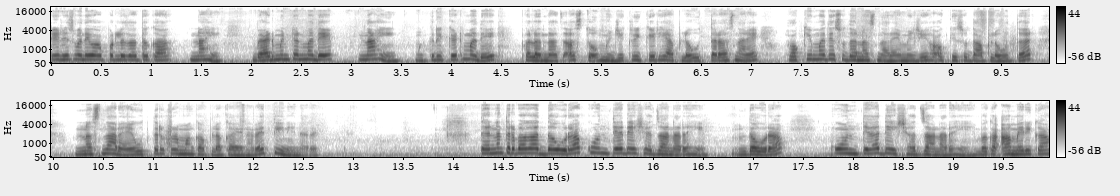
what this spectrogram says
टेनिसमध्ये वापरलं जातं का? नाही. बॅडमिंटनमध्ये नाही. मग क्रिकेटमध्ये फलंदाज असतो. म्हणजे क्रिकेट हे आपलं उत्तर असणार आहे. हॉकीमध्ये सुद्धा नसणार आहे. म्हणजे हॉकीसुद्धा आपलं उत्तर नसणार आहे. उत्तर क्रमांक आपला काय येणार आहे? तीन येणार आहे. त्यानंतर बघा दौरा कोणत्या देशात जाणार आहे? दौरा कोणत्या देशात जाणार आहे? बघा अमेरिका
